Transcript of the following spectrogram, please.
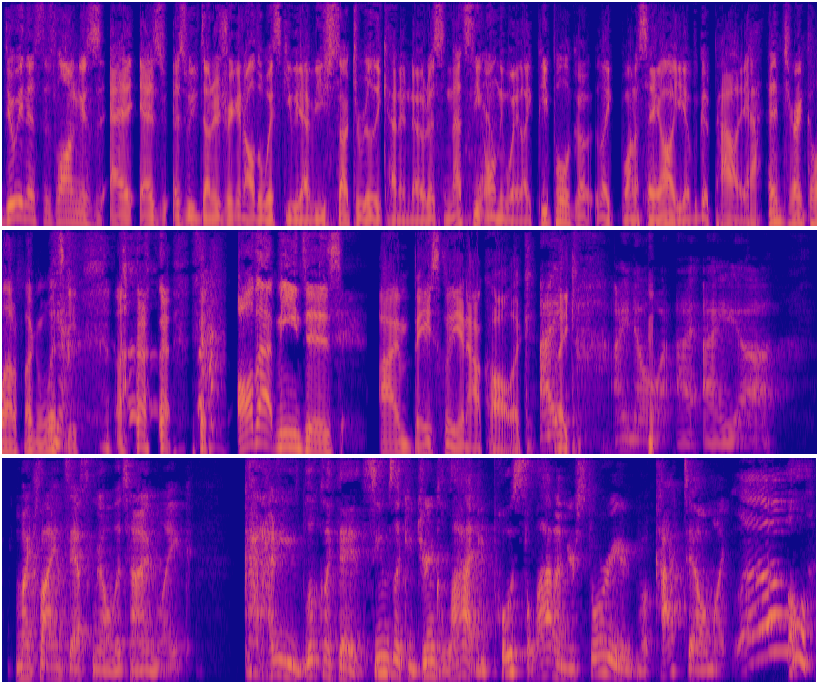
doing this as long as as as we've done it, drinking all the whiskey we have, you start to really kind of notice, and that's the Yeah. only way. Like people go like want to say, "Oh, you have a good palate." Yeah, I drank a lot of fucking whiskey. all that means is I'm basically an alcoholic. I like, I know. I I uh, my clients ask me all the time, like, God, how do you look like that? It seems like you drink a lot. You post a lot on your story of a cocktail. I'm like, well,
